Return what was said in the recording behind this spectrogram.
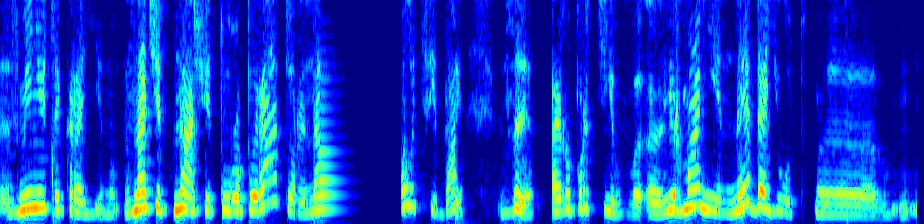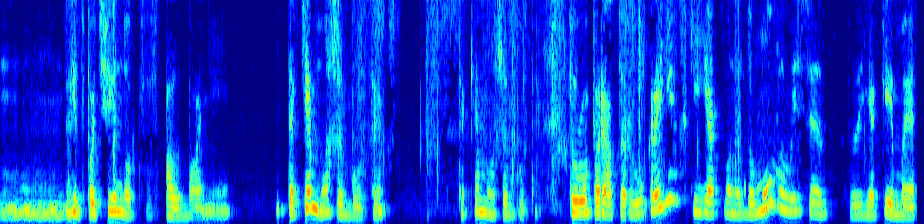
змінюйте країну. Значить, наші туроператори на оці дати з аеропортів е, Германії не дають е, відпочинок в Албанії. Таке може бути. Таке може бути. Туроператори українські, як вони домовилися, з якими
